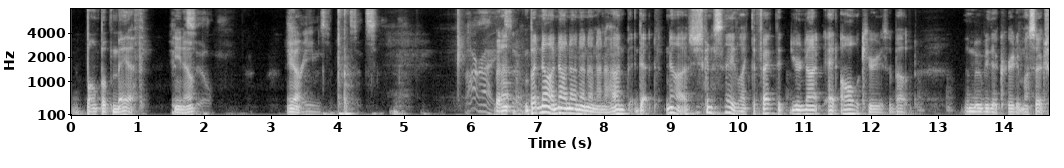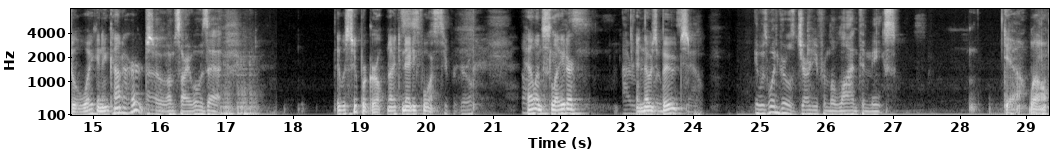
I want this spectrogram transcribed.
bump of meth. You know. Yeah. Dreams, for instance. All right. But I, so- but no no no no no no no I'm, that, no I was just gonna say like the fact that you're not at all curious about the movie that created my sexual awakening kind of hurts. oh, I'm sorry. What was that? It was Supergirl, 1984. Supergirl. Helen oh, Slater. And those what it was boots? It was one girl's journey from Milan to Minsk. Yeah, well,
